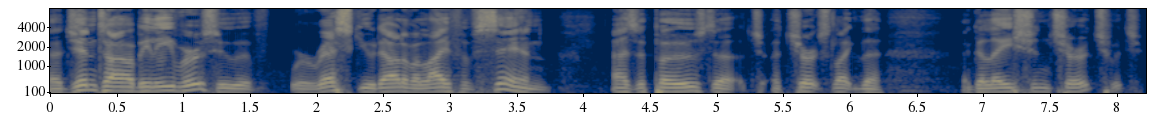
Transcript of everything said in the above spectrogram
uh, Gentile believers who have, were rescued out of a life of sin, as opposed to a church like the Galatian church, which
